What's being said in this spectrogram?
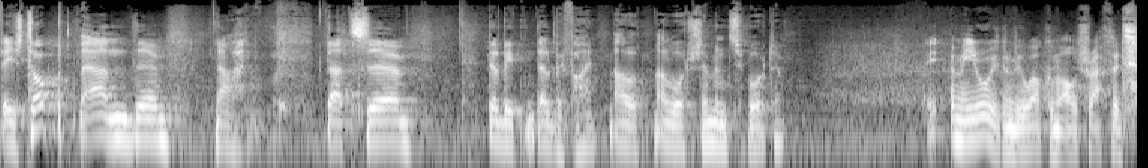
he's top and um, nah, that's um, they'll be they'll be fine. I'll I'll watch them and support them. I mean, you're always going to be welcome at Old Trafford.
